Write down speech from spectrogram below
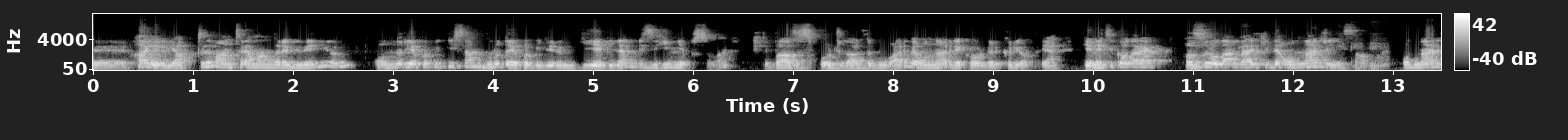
E, hayır yaptığım antrenmanlara güveniyorum. Onları yapabildiysem bunu da yapabilirim diyebilen bir zihin yapısı var. İşte bazı sporcularda bu var ve onlar rekorları kırıyor. Yani genetik olarak hazır olan belki de onlarca insan var. Onlar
